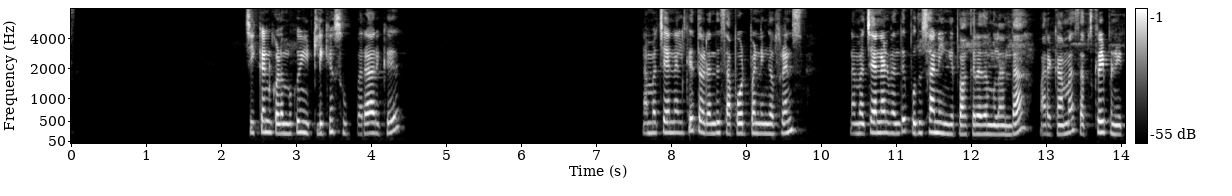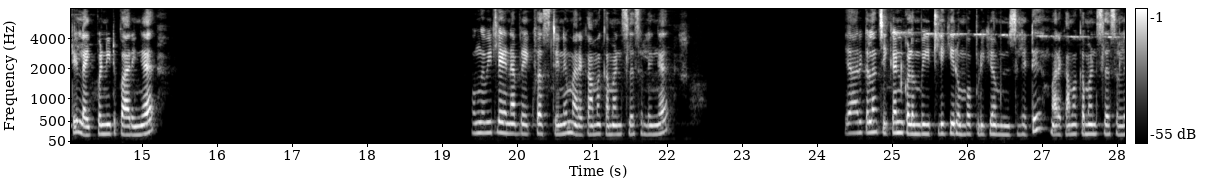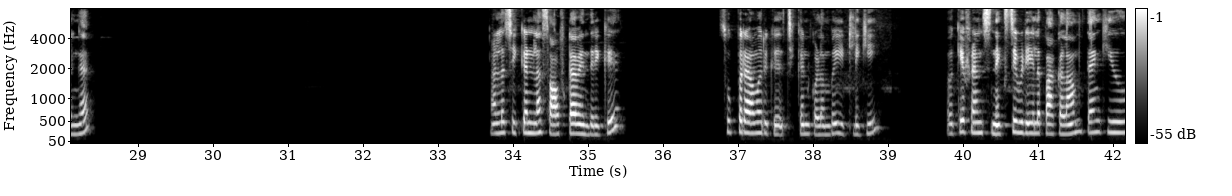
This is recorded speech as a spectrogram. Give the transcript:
சிக்கன் குழம்புக்கும் இட்லிக்கும் சூப்பராக இருக்குது நம்ம சேனலுக்கு தொடர்ந்து சப்போர்ட் பண்ணுங்கள் ஃப்ரெண்ட்ஸ் நம்ம சேனல் வந்து புதுசாக நீங்கள் பார்க்குறவங்களா இருந்தால் மறக்காமல் சப்ஸ்கிரைப் பண்ணிவிட்டு லைக் பண்ணிவிட்டு பாருங்கள் உங்கள் வீட்டில் என்ன பிரேக்ஃபாஸ்ட்டுன்னு மறக்காமல் கமெண்ட்ஸில் சொல்லுங்கள் யாருக்கெல்லாம் சிக்கன் குழம்பு இட்லிக்கு ரொம்ப பிடிக்கும் அப்படின்னு சொல்லிட்டு மறக்காமல் கமெண்ட்ஸில் சொல்லுங்கள் நல்ல சிக்கன்லாம் சாஃப்டாக வெந்திருக்கு. சூப்பராகவும் இருக்குது சிக்கன் குழம்பு இட்லிக்கு. ஓகே ஃப்ரெண்ட்ஸ் நெக்ஸ்ட் வீடியோவில் பார்க்கலாம் தேங்க்யூ.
